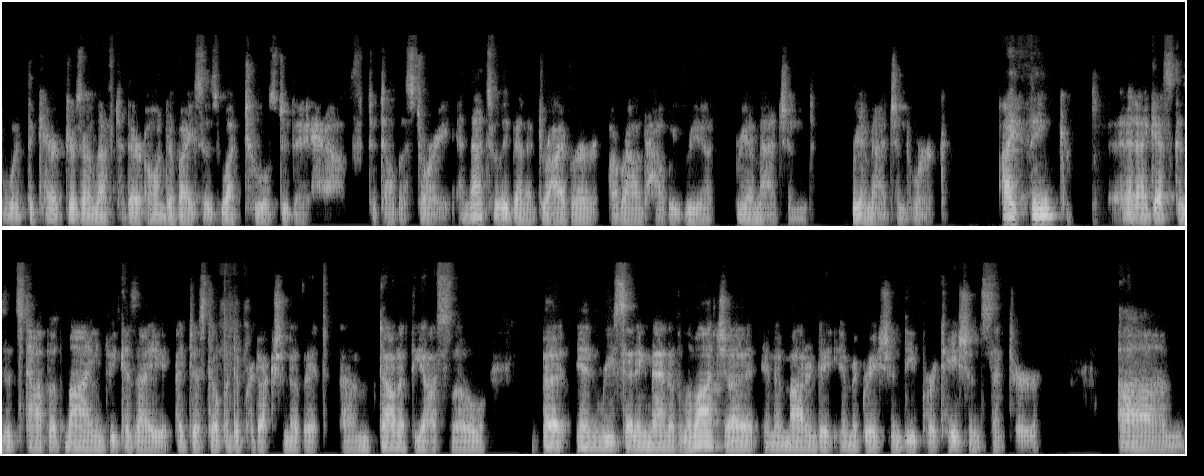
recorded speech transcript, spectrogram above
with the characters are left to their own devices, what tools do they have to tell the story? And that's really been a driver around how we re- reimagined reimagined work. I think and I guess because it's top of mind because I, I just opened a production of it um, down at the Asolo, but in resetting Man of La Mancha in a modern day immigration deportation center, um,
